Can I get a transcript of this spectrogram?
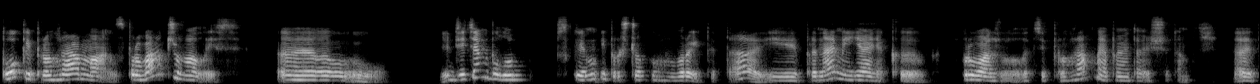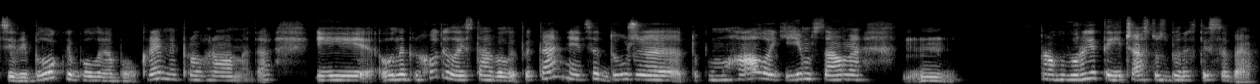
Поки програма впроваджувались, е, дітям було з ким і про що поговорити. Та? І принаймні я як е, впроваджувала ці програми, я пам'ятаю, що там е, цілі блоки були або окремі програми. Да? І вони приходили і ставили питання, і це дуже допомагало їм саме проговорити і часто зберегти себе.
